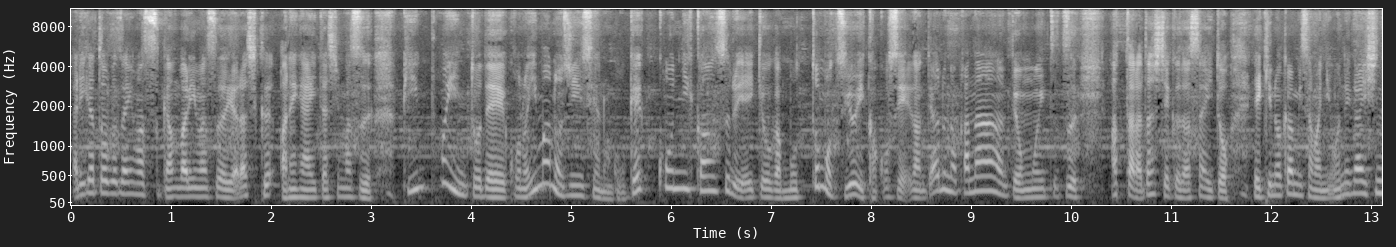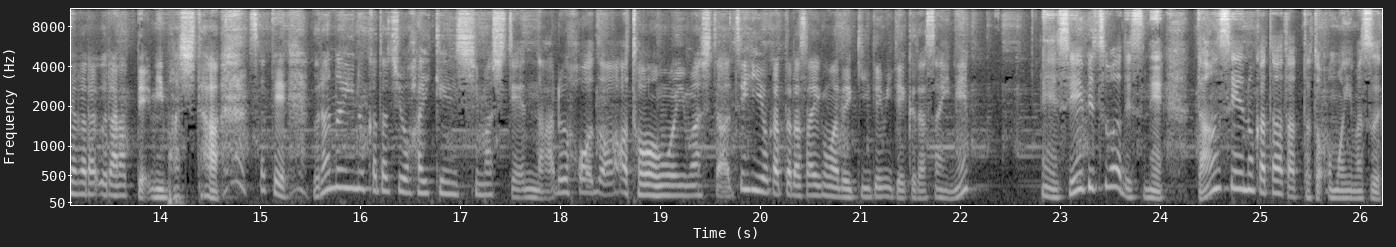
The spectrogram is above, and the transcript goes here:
ありがとうございます。頑張ります。よろしくお願いいたします。ピンポイントで、この今の人生のご結婚に関する影響が最も強い過去性なんてあるるのかななんて思いつつ、あったら出してくださいと、駅の神様にお願いしながら占ってみました。さて、占いの形を拝見しまして、なるほど、と思いました。ぜひよかったら最後まで聞いてみてくださいね。えー、性別はですね、男性の方だったと思います。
